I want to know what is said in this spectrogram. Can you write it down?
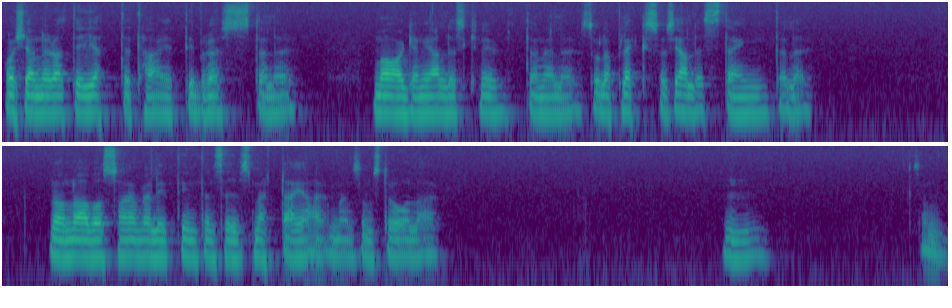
Och känner du att det är jättetajt i bröst eller magen är alldeles knuten eller solarplexus är alldeles stängt eller någon av oss har en väldigt intensiv smärta i armen som strålar. Mm. Som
